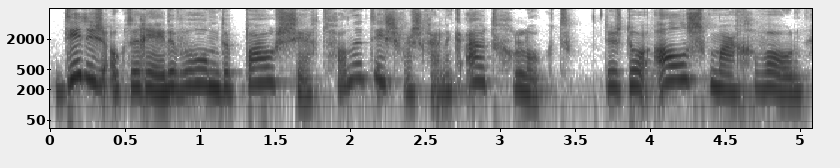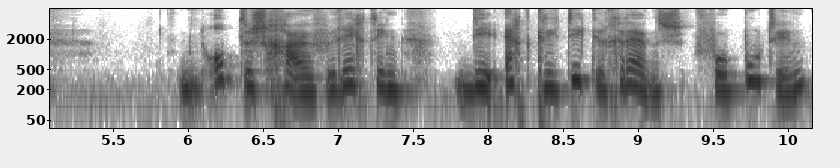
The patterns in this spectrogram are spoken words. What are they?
dit is ook de reden waarom de paus zegt van het is waarschijnlijk uitgelokt. Dus door alsmaar gewoon op te schuiven richting die echt kritieke grens voor Poetin,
